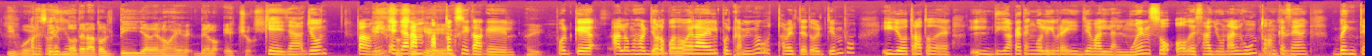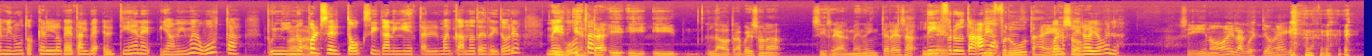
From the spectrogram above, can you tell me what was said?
y volteándote la tortilla de los de los hechos. que ella, yo, para mí, que ella sí era que más es. tóxica que él. Sí. Porque a lo mejor yo lo puedo ver a él porque a mí me gusta verte todo el tiempo y yo trato de el día que tengo libre y llevarle almuerzo o desayunar juntos, Sí, aunque sean 20 minutos, que es lo que tal vez él tiene y a mí me gusta. Pues, ni no por ser tóxica ni estar marcando territorio, me y, gusta. y, y- y la otra persona, si realmente le interesa, le- Disfrutamos. disfruta Bueno, eso. pero yo, ¿verdad? Sí, no, y la cuestión es que...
